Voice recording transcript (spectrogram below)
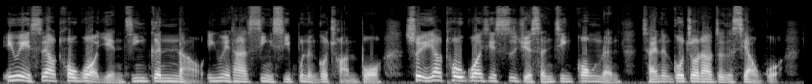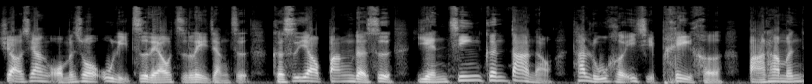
因为是要透过眼睛跟脑，因为它的信息不能够传播，所以要透过一些视觉神经功能才能够做到这个效果。就好像我们说物理治疗之类这样子，可是要帮的是眼睛跟大脑，它如何一起配。合把他们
